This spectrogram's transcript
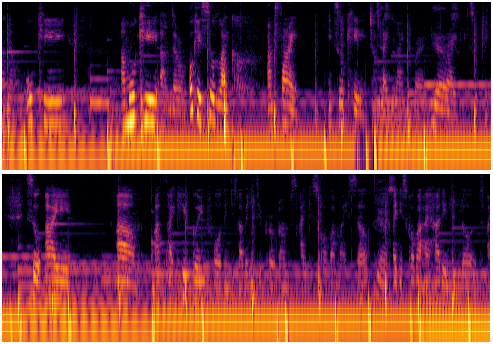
and i'm okay. I'm okay and um, okay so like i'm fine. It's okay. Just like night bird Yes. right it's okay. So i um as i keep going for the disability programs i discover myself. Yes. i discover i had a lot. I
